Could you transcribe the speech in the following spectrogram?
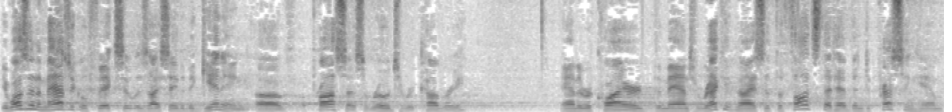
It wasn't a magical fix, it was, I say, the beginning of a process, a road to recovery. And it required the man to recognize that the thoughts that had been depressing him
